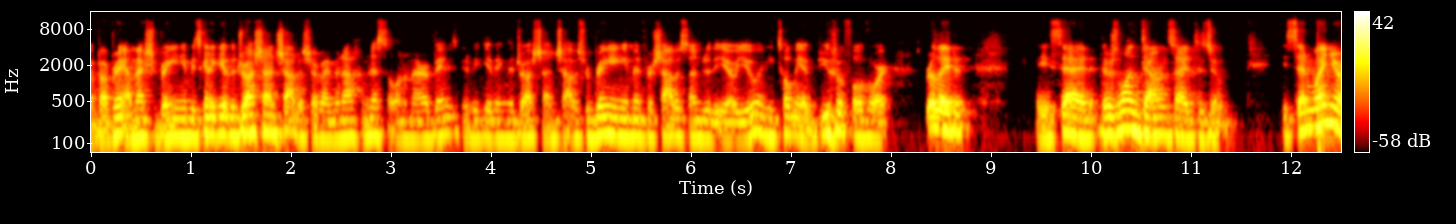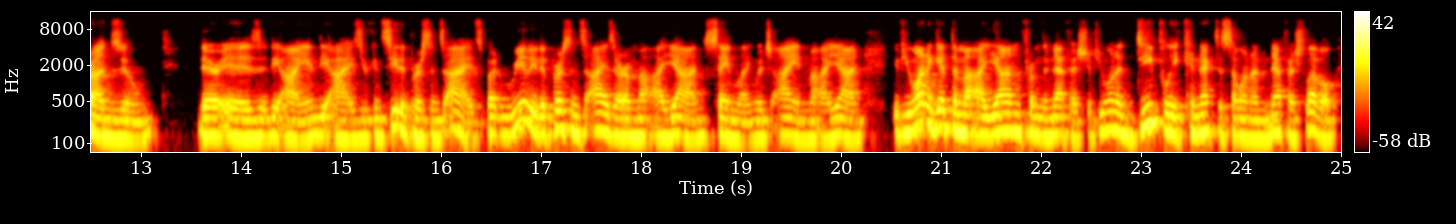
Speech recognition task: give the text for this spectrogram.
about bring, I'm actually bringing him. He's going to give the drasha on Shabbos. Rabbi Menachem Nissel, one of my rabbis, is going to be giving the drasha on Shabbos. We're bringing him in for Shabbos under the OU, and he told me a beautiful word related. He said, "There's one downside to Zoom." He said, "When you're on Zoom, there is the ayin, the eyes. You can see the person's eyes, but really the person's eyes are a ma'ayan, same language, ayin, ma'ayan. If you want to get the ma'ayan from the nefesh, if you want to deeply connect to someone on a nefesh level,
